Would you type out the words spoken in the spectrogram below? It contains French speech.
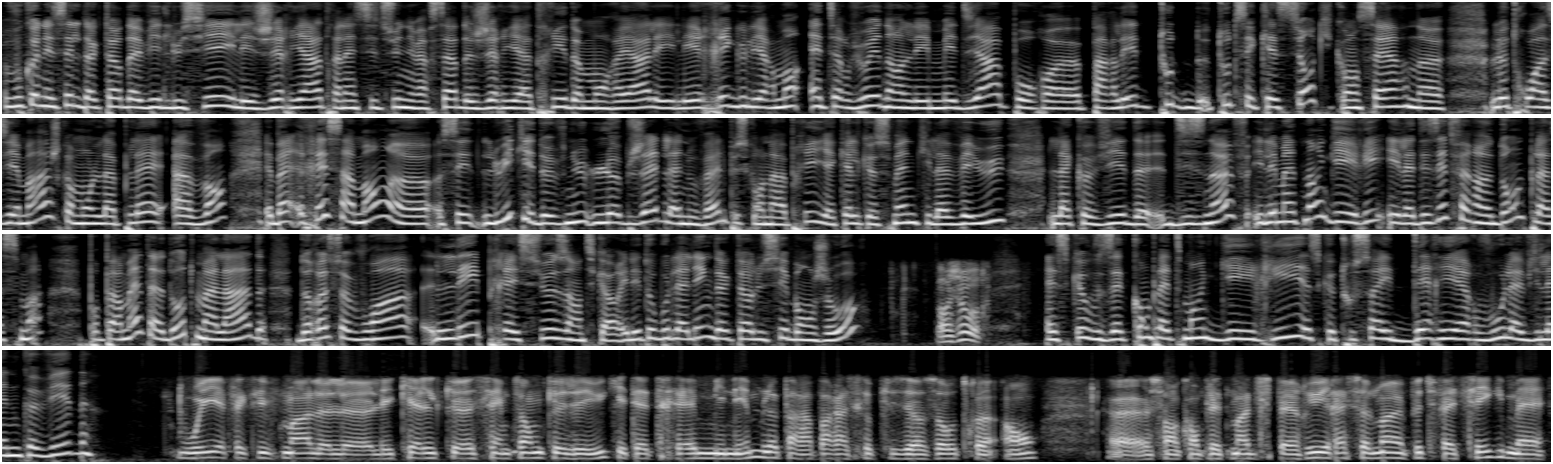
Vous connaissez le docteur David Lucier, il est gériatre à l'Institut universitaire de gériatrie de Montréal et il est régulièrement interviewé dans les médias pour euh, parler de, toutes ces questions qui concernent euh, le troisième âge, comme on l'appelait avant. Eh ben récemment, euh, c'est lui qui est devenu l'objet de la nouvelle puisqu'on a appris il y a quelques semaines qu'il avait eu la COVID-19. Il est maintenant guéri et il a décidé de faire un don de plasma pour permettre à d'autres malades de recevoir les précieux anticorps. Il est au bout de la ligne, docteur Lucier, bonjour. Bonjour. Est-ce que vous êtes complètement guéri? Est-ce que tout ça est derrière vous, la vilaine COVID? Oui, effectivement, les quelques symptômes que j'ai eus, qui étaient très minimes par rapport à ce que plusieurs autres ont, euh, sont complètement disparus. Il reste seulement un peu de fatigue, mais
